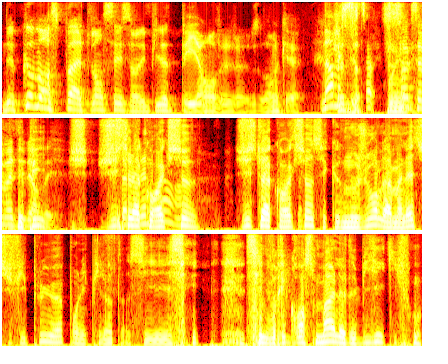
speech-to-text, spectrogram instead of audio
ne commence pas à te lancer sur les pilotes payants. Je, je, que, Non mais je, c'est ça. je Oui. sens que ça va Et puis, t'énerver. ju- juste la correction. Juste la correction, c'est que de nos jours, la mallette suffit plus hein, pour les pilotes. C'est c'est- c'est une vraie grosse malle de billets qu'il faut.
